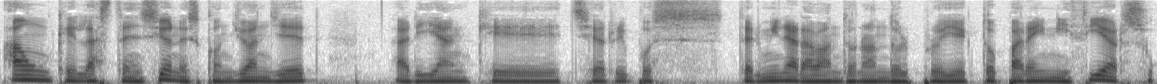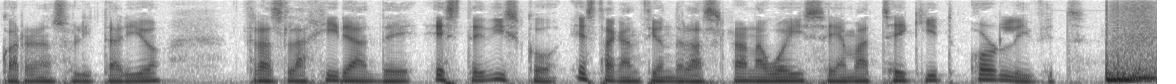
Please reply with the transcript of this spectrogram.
aunque las tensiones con Joan Jett harían que Cherry pues terminara abandonando el proyecto para iniciar su carrera en solitario tras la gira de este disco. Esta canción de las Runaways se llama Take It or Leave It.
